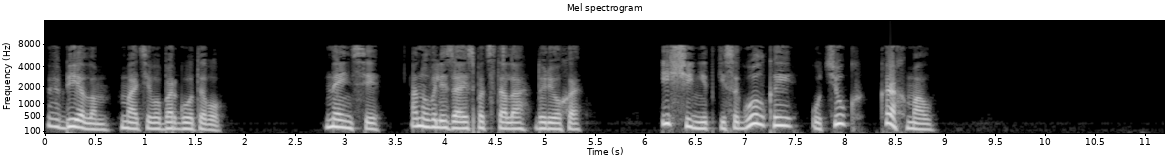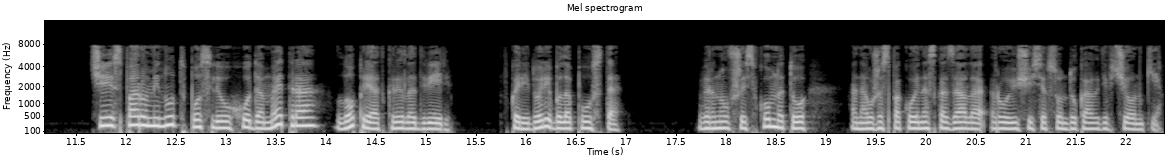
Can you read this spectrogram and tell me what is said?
В белом, мать его, Барготову. Нэнси, а ну вылезай из-под стола, дуреха. Ищи нитки с иголкой, утюг, крахмал. Через пару минут после ухода Метра Ло приоткрыла дверь. В коридоре было пусто. Вернувшись в комнату, она уже спокойно сказала роющейся в сундуках девчонке.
